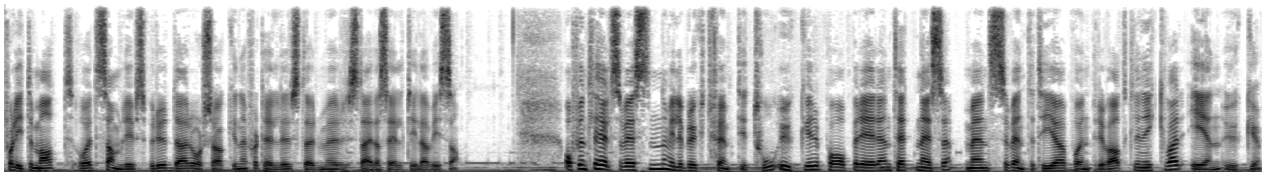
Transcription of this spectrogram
for lite mat og et samlivsbrudd er årsakene, forteller Størmer Steira selv til avisa. Offentlig helsevesen ville brukt 52 uker på å operere en tett nese, mens ventetida på en privat klinikk var én uke.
